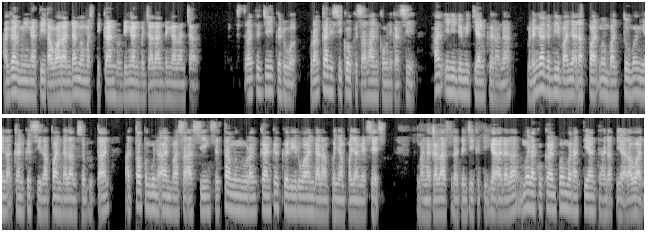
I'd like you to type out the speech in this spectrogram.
agar mengingati tawaran dan memastikan rundingan berjalan dengan lancar. Strategi kedua, kurangkan risiko kesalahan komunikasi. Hal ini demikian kerana mendengar lebih banyak dapat membantu mengelakkan kesilapan dalam sebutan atau penggunaan bahasa asing serta mengurangkan kekeliruan dalam penyampaian mesej. Manakala strategi ketiga adalah melakukan pemerhatian terhadap pihak lawan,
